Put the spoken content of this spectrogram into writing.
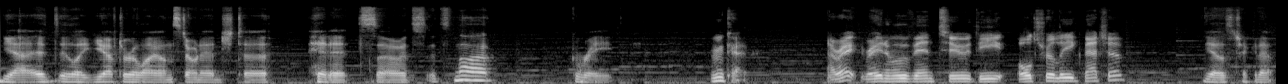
yeah, it, it, like you have to rely on Stone Edge to hit it, so it's it's not great. Okay. All right, ready to move into the Ultra League matchup? Yeah, let's check it out.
